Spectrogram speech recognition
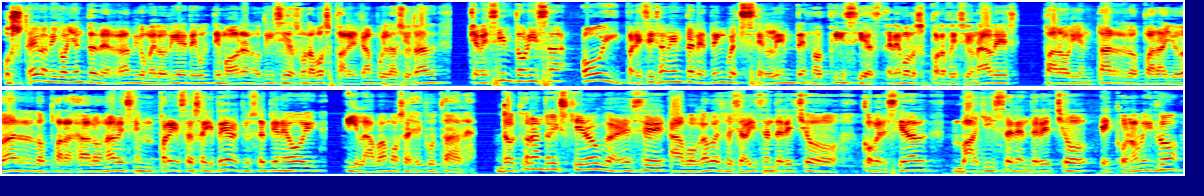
Usted, amigo oyente de Radio Melodía y de Última Hora Noticias, una voz para el campo y la ciudad, que me sintoniza hoy, precisamente le tengo excelentes noticias. Tenemos los profesionales para orientarlo, para ayudarlo, para jalonar esa empresa, esa idea que usted tiene hoy y la vamos a ejecutar. Doctor Andrés Quiroga es eh, abogado especialista en Derecho Comercial, magíster en Derecho Económico.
